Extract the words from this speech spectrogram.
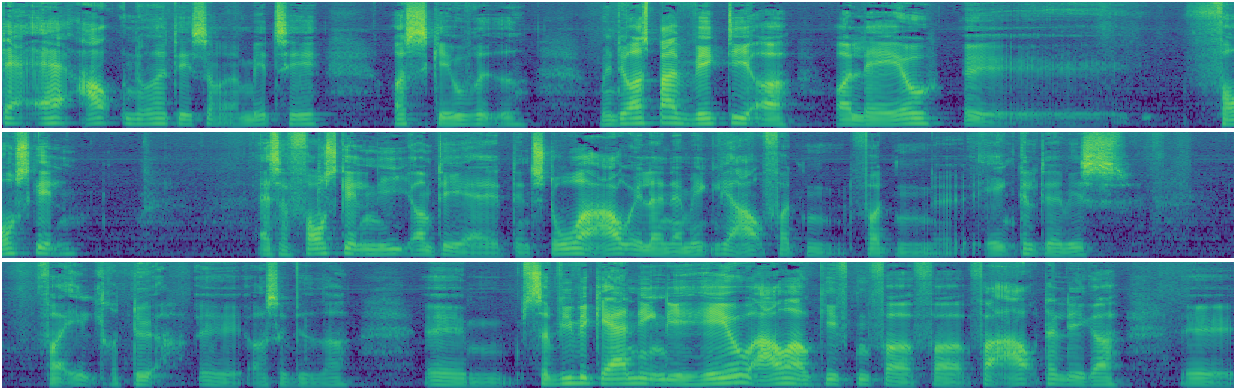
der er arv noget af det, som er med til at skævvride. Men det er også bare vigtigt at, at lave øh, forskellen Altså forskellen i, om det er den store arv eller en almindelig arv for den, for den øh, enkelte, hvis forældre dør øh, osv. Øhm, så vi vil gerne egentlig hæve arveafgiften for, for, for arv, der ligger øh,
